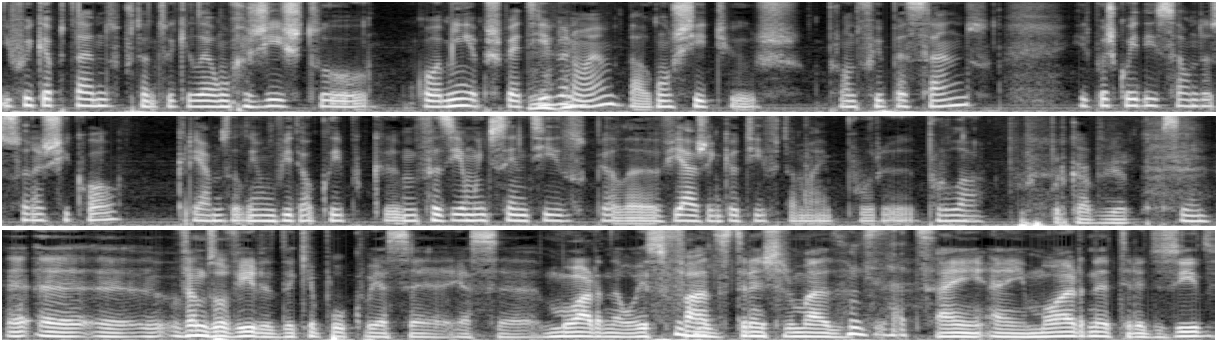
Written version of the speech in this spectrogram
e fui captando, portanto aquilo é um registro com a minha perspectiva, uhum. não é? De alguns sítios por onde fui passando e depois com a edição da Susana Chicó criámos ali um videoclipe que me fazia muito sentido pela viagem que eu tive também por, eh, por lá. Por, por Cabo Verde. Sim. Uh, uh, uh, vamos ouvir daqui a pouco essa, essa morna ou esse fado transformado em, em morna, traduzido.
